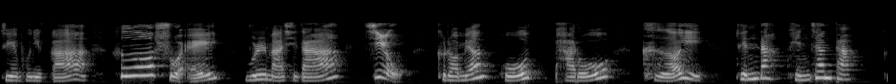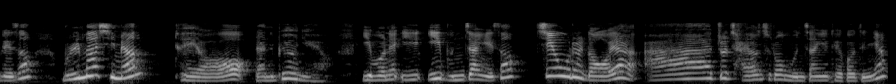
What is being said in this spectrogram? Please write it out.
뒤에 보니까 喝水 물 마시다. 就 그러면 곧 바로 可以 된다. 괜찮다. 그래서 물 마시면 돼요. 라는 표현이에요. 이번에 이, 이 문장에서 就를 넣어야 아주 자연스러운 문장이 되거든요.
